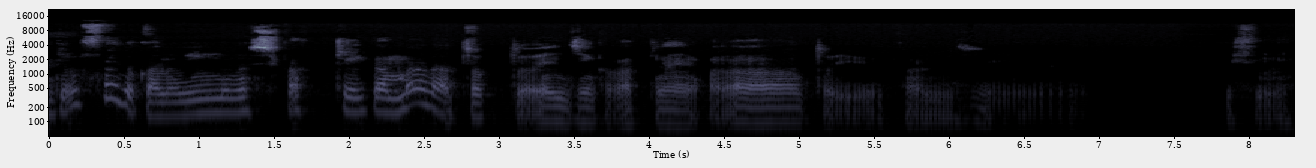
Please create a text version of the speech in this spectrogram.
両サイドからのウィングの仕掛けがまだちょっとエンジンかかってないのかなという感じですね。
